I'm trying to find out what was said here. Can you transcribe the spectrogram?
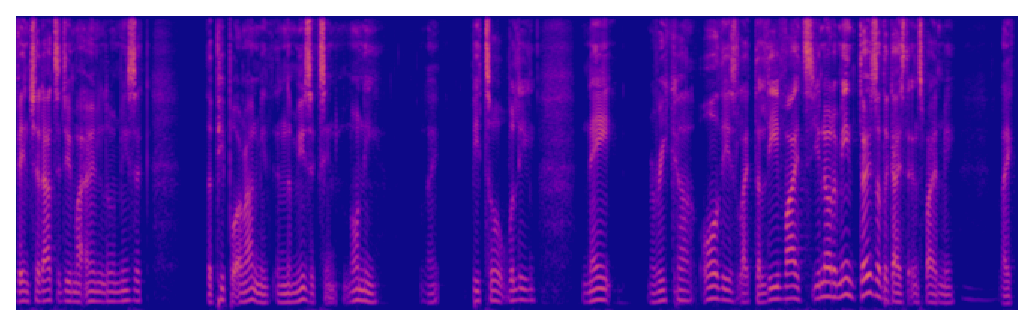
ventured out to do my own little music, the people around me in the music scene, Lonnie, like Beto, Willie, Nate, Marika, all these like the Levites, you know what I mean? Those are the guys that inspired me, like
